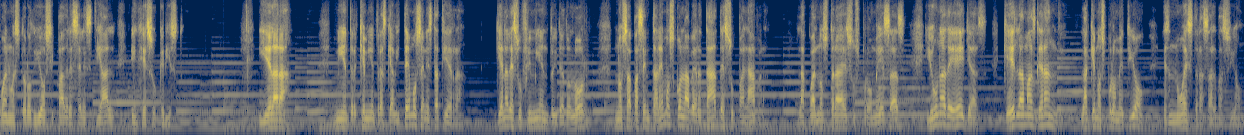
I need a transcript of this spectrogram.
con nuestro Dios y Padre Celestial en Jesucristo. Y Él hará mientras, que mientras que habitemos en esta tierra, llena de sufrimiento y de dolor, nos apacentaremos con la verdad de su palabra, la cual nos trae sus promesas y una de ellas, que es la más grande, la que nos prometió, es nuestra salvación.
